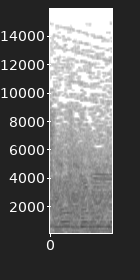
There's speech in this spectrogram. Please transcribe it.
Commissioner Canilla.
